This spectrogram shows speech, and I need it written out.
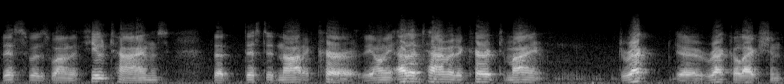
This was one of the few times that this did not occur. The only other time it occurred to my direct uh, recollection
